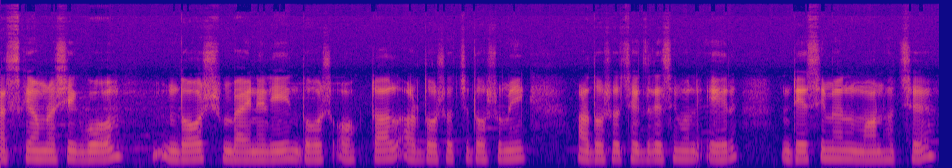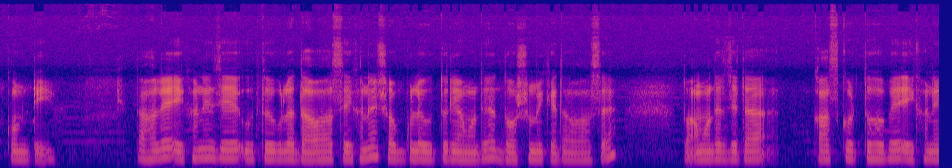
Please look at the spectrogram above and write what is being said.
আজকে আমরা শিখব দশ বাইনারি, দশ অক্টাল, আর দশ হচ্ছে দশমিক, আর দশ হচ্ছে হেক্সাডেসিমাল এর ডেসিমাল মান হচ্ছে কোনটি? তাহলে এখানে যে উত্তরগুলো দেওয়া আছে এখানে সবগুলো উত্তরই আমাদের দশমিকে দেওয়া আছে। তো আমাদের যেটা কাজ করতে হবে, এখানে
